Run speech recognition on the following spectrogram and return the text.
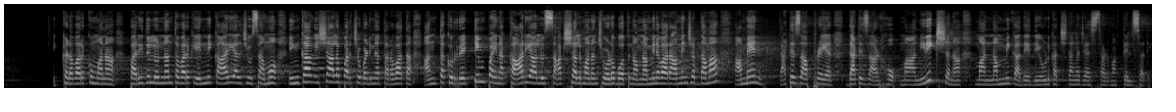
ఇక్కడ వరకు మన పరిధులు ఉన్నంత వరకు ఎన్ని కార్యాలు చూసామో ఇంకా విశాలపరచబడిన తర్వాత అంతకు రెట్టింపైన కార్యాలు సాక్ష్యాలు మనం చూడబోతున్నాం. నమ్మిన వారు amen చెప్దామా? Amen that is a prayer that is our hope మా నిరీక్షణ మా నమ్మిక అదే దేవుడు ఖచ్చితంగా చేస్తాడు మాకు తెలుసు అది.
